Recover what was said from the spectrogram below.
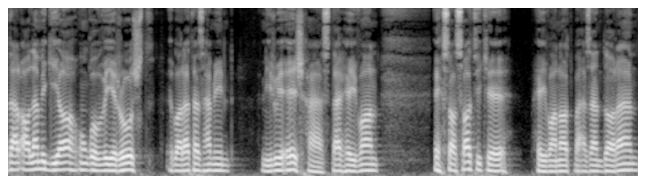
در عالم گیاه اون قوه رشد عبارت از همین نیروی عشق هست. در حیوان احساساتی که حیوانات بعضا دارند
